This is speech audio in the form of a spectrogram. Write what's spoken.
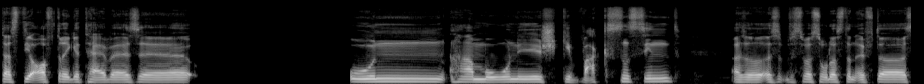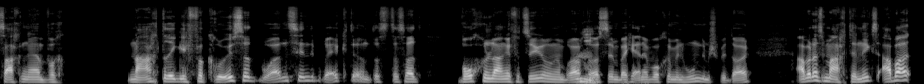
dass die Aufträge teilweise unharmonisch gewachsen sind. Also es, es war so, dass dann öfter Sachen einfach nachträglich vergrößert worden sind, die Projekte, und das, das hat wochenlange Verzögerungen braucht. Mhm. Außerdem war ich eine Woche mit dem Hund im Spital. Aber das macht ja nichts. Aber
